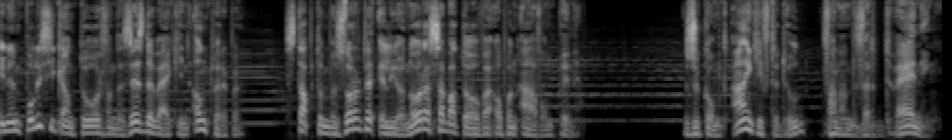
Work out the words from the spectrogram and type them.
In een politiekantoor van de zesde wijk in Antwerpen stapt een bezorgde Eleonora Sabatova op een avond binnen. Ze komt aangifte doen van een verdwijning,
